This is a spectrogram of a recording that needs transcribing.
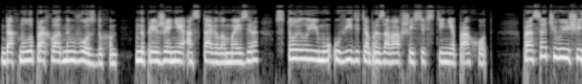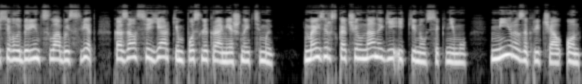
дохнула прохладным воздухом. Напряжение оставило Мейзера, стоило ему увидеть образовавшийся в стене проход. Просачивающийся в лабиринт слабый свет казался ярким после кромешной тьмы. Мейзер вскочил на ноги и кинулся к нему. «Мира!» — закричал он.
